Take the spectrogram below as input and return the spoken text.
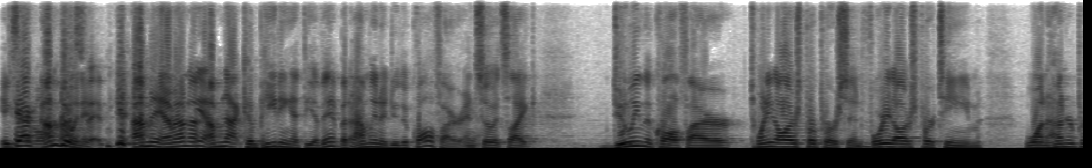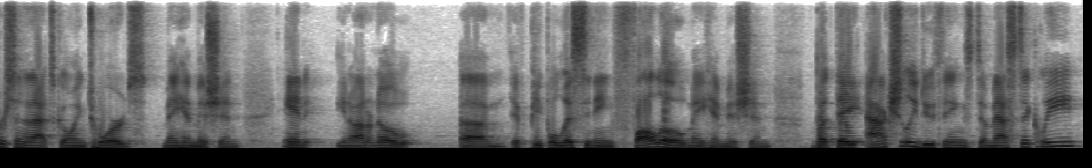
exactly. I'm doing it. I mean, I'm not. Yeah. I'm not competing at the event, but I'm going to do the qualifier, and so it's like doing the qualifier. Twenty dollars per person, Mm-hmm. forty dollars per team. One hundred percent of that's going towards Mayhem Mission, and you know I don't know um, if people listening follow Mayhem Mission, but they actually do things domestically,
